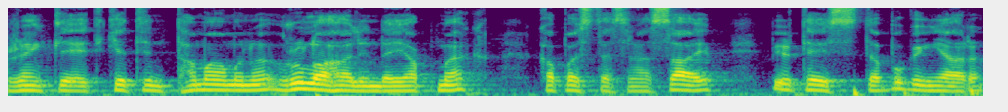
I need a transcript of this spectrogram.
renkli etiketin tamamını rulo halinde yapmak kapasitesine sahip bir tesiste bugün yarın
